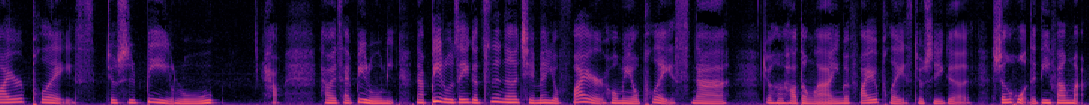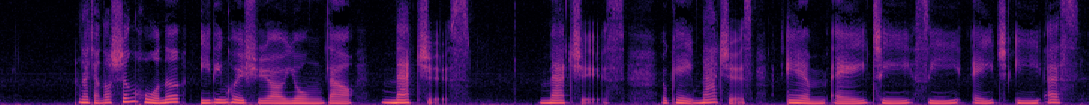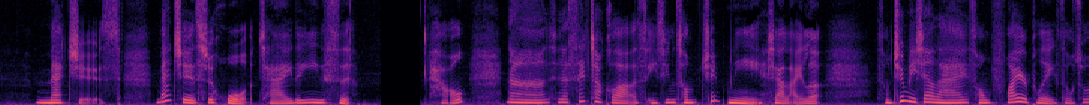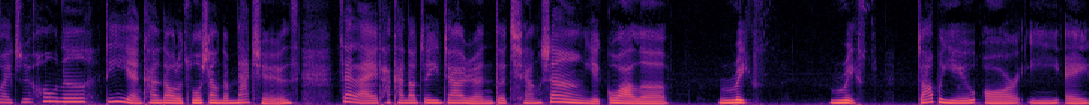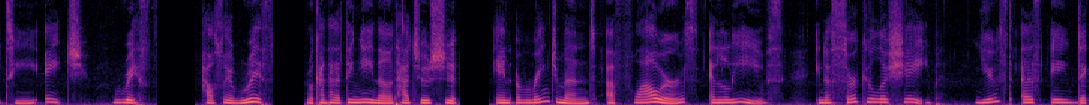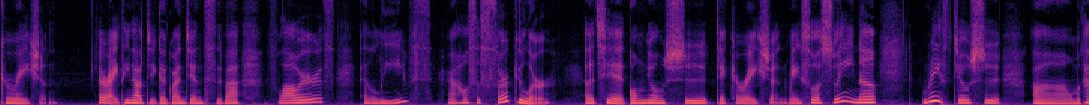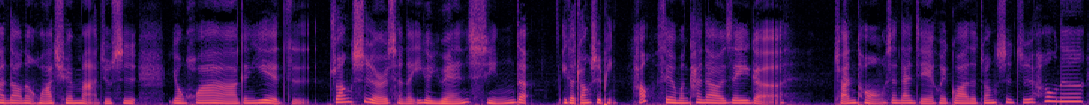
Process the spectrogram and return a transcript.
Fireplace 就是壁炉。好，它会在壁炉里。那壁炉这一个字呢，前面有 fire，后面有 place，那就很好懂啦，因为 fireplace 就是一个生火的地方嘛。那讲到生火呢，一定会需要用到 matches。matches，OK，matches，M-A-T-C-H-E-S Matches，matches 是火柴的意思。好，那现在 Santa Claus 已经从 chimney 下来了。从 chimney 下来，从 fireplace 走出来之后呢，第一眼看到了桌上的 matches，再来他看到这一家人的墙上也挂了。wreath, wreath, W R E A T H, wreath。好，所以 wreath，如果看它的定义呢，它就是 an arrangement of flowers and leaves in a circular shape used as a decoration. Alright，听到几个关键词吧，flowers and leaves，然后是 circular。而且功用是 decoration，没错。所以呢，wreath 就是 啊，我们看到那种花圈嘛，就是用花啊跟叶子装饰而成的一个圆形的一个装饰品。好，所以我们看到这一个传统圣诞节会挂的装饰之后呢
